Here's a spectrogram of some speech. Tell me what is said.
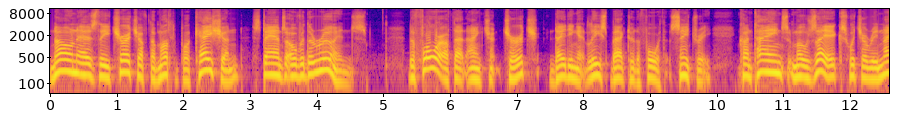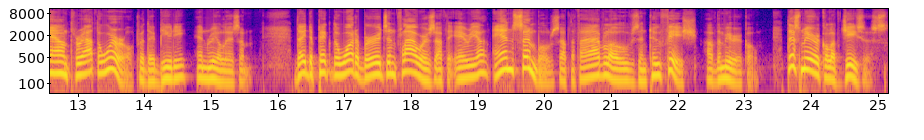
known as the Church of the Multiplication, stands over the ruins. The floor of that ancient church, dating at least back to the 4th century, contains mosaics which are renowned throughout the world for their beauty and realism. They depict the water birds and flowers of the area and symbols of the five loaves and two fish of the miracle. This miracle of Jesus,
